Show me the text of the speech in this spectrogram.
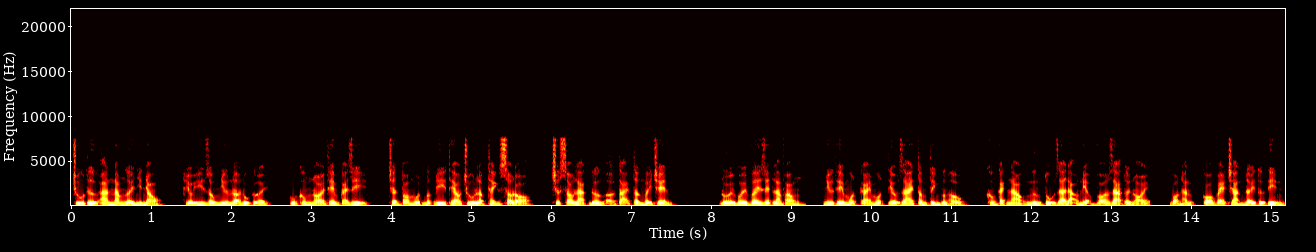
Chu tử an năm người nhìn nhau, hiểu ý giống như nợ nụ cười, cũng không nói thêm cái gì, chân to một bước đi theo chu lập thành sau đó, trước sau lạc đường ở tại tầng mấy trên. Đối với vây giết lam phong, như thế một cái một tiểu giai tâm tình vương hầu, không cách nào ngưng tụ ra đạo niệm võ giả tới nói, bọn hắn có vẻ tràn đầy tự tin,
